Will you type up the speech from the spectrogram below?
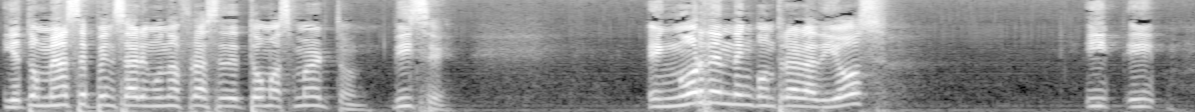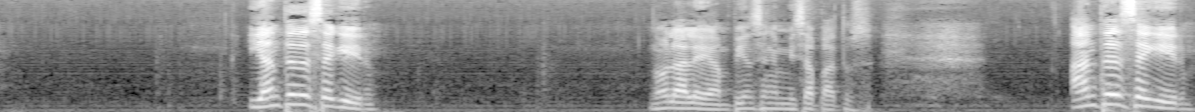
Y esto me hace pensar en una frase de Thomas Merton. Dice, en orden de encontrar a Dios, y, y, y antes de seguir, no la lean, piensen en mis zapatos. Antes de seguir,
